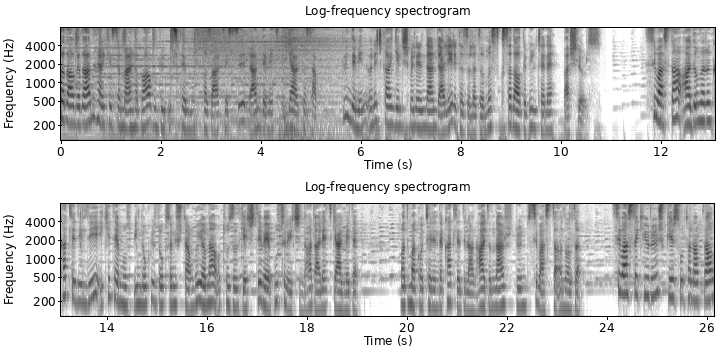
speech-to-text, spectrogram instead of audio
Kısa Dalga'dan herkese merhaba. Bugün 3 Temmuz Pazartesi. Ben Demet Bilge Erkasap. Gündemin öne çıkan gelişmelerinden derleyerek hazırladığımız Kısa Dalga bültene başlıyoruz. Sivas'ta aydınların katledildiği 2 Temmuz 1993'ten bu yana 30 yıl geçti ve bu süre içinde adalet gelmedi. Madımak Oteli'nde katledilen aydınlar dün Sivas'ta anıldı. Sivas'taki yürüyüş Pir Sultan Abdal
